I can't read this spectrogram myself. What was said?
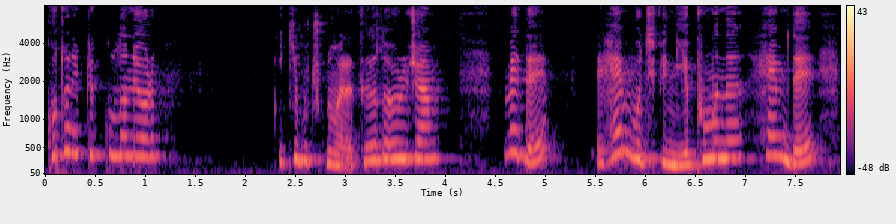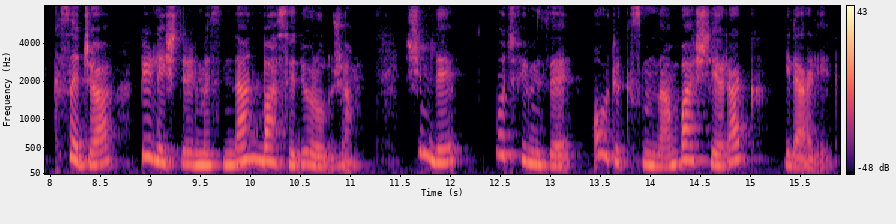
Koton iplik kullanıyorum. 2,5 numara tığla öreceğim. Ve de e, hem motifin yapımını hem de kısaca birleştirilmesinden bahsediyor olacağım. Şimdi motifimize orta kısmından başlayarak ilerleyelim.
